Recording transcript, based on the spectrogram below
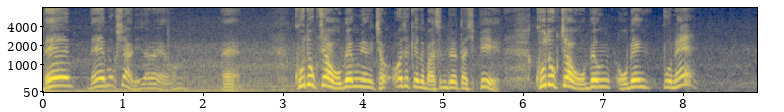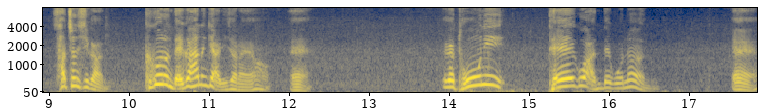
내, 내 몫이 아니잖아요. 예. 구독자 500명, 저 어저께도 말씀드렸다시피 구독자 500, 500분에 4,000시간. 그거는 내가 하는 게 아니잖아요. 예. 그러니까 돈이 되고 안 되고는 예,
